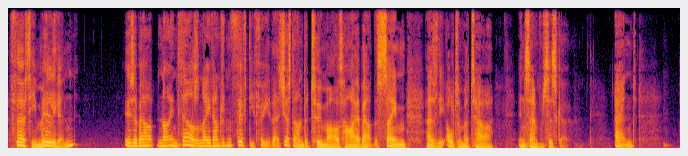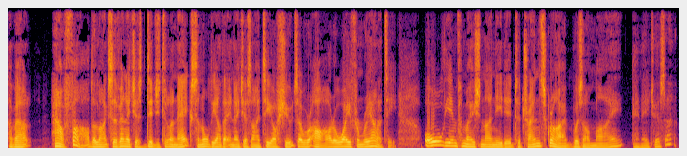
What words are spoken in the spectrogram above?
30 million is about 9,850 feet. That's just under two miles high, about the same as the Ultima Tower in San Francisco. And about how far the likes of NHS Digital and X and all the other NHS IT offshoots are away from reality all the information I needed to transcribe was on my NHS app.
